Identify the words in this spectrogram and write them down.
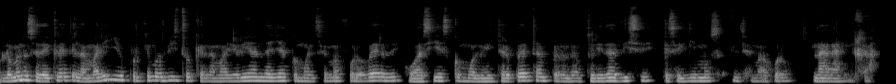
por lo menos se decrete el amarillo, porque hemos visto que la mayoría anda ya como en semáforo verde, o así es como lo interpretan, pero la autoridad dice que seguimos en semáforo naranja.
